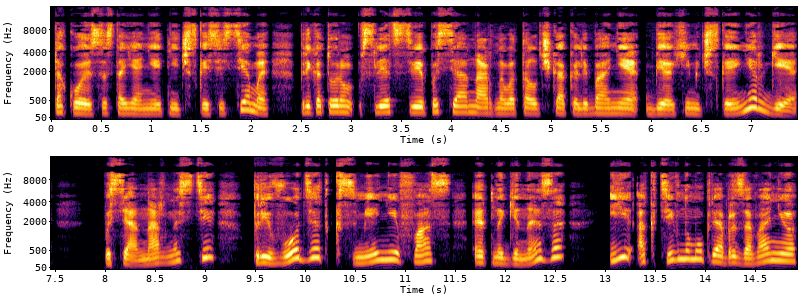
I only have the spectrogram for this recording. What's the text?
Такое состояние этнической системы, при котором вследствие пассионарного толчка колебания биохимической энергии, пассионарности, приводят к смене фаз этногенеза и активному преобразованию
